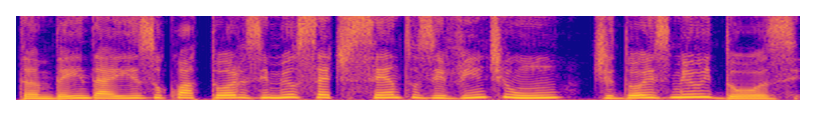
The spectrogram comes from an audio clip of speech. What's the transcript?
também da ISO 14721, de 2012.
